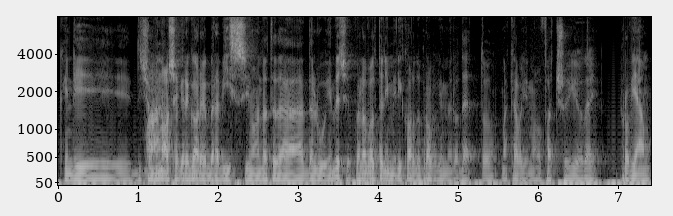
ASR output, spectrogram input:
Quindi dicevano, no, c'è Gregorio, è bravissimo, andate da, da, lui. Invece quella volta lì mi ricordo proprio che mi ero detto, ma cavolo, me lo faccio io, dai, proviamo.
